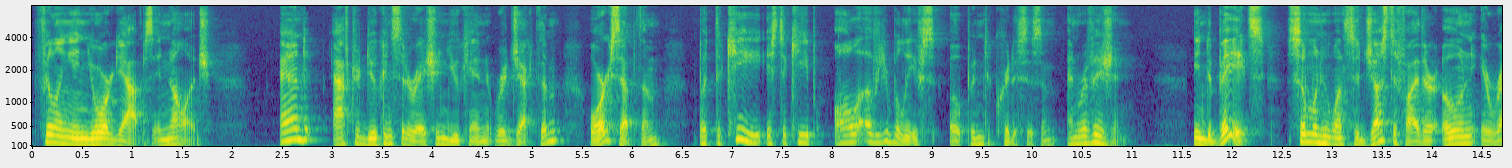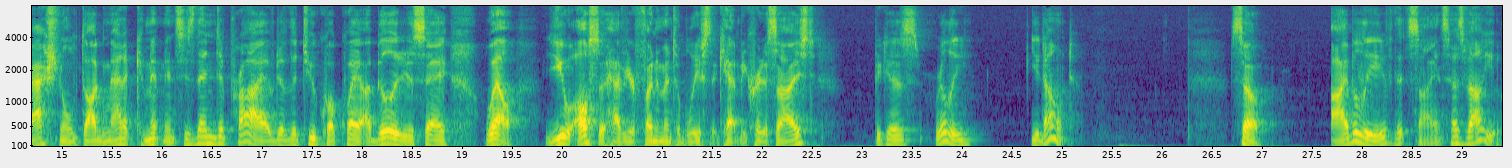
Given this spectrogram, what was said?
filling in your gaps in knowledge. And after due consideration, you can reject them or accept them, but the key is to keep all of your beliefs open to criticism and revision. In debates, someone who wants to justify their own irrational dogmatic commitments is then deprived of the tu quoque ability to say, well, you also have your fundamental beliefs that can't be criticized, because really, you don't. So, I believe that science has value.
